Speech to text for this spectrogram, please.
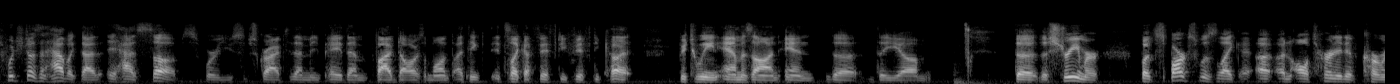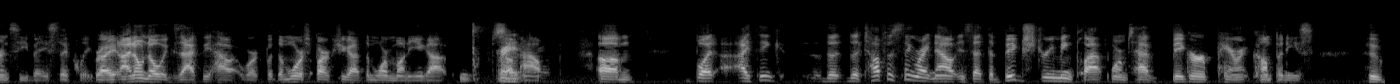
Twitch doesn't have like that. It has subs where you subscribe to them and pay them five dollars a month. I think it's like a 50-50 cut between Amazon and the the um, the the streamer. But Sparks was like a, an alternative currency, basically, right? And I don't know exactly how it worked, but the more Sparks you got, the more money you got somehow. Um, but I think the the toughest thing right now is that the big streaming platforms have bigger parent companies who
